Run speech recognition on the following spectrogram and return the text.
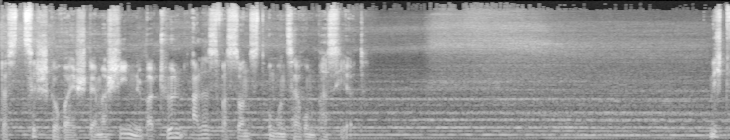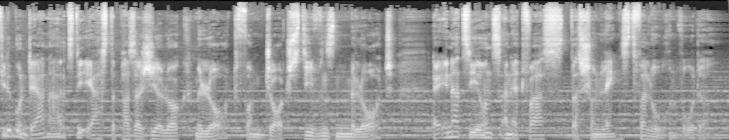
Das Zischgeräusch der Maschinen übertönt alles, was sonst um uns herum passiert. Nicht viel moderner als die erste Passagierlok Milord von George Stevenson Milord erinnert sie uns an etwas, das schon längst verloren wurde.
